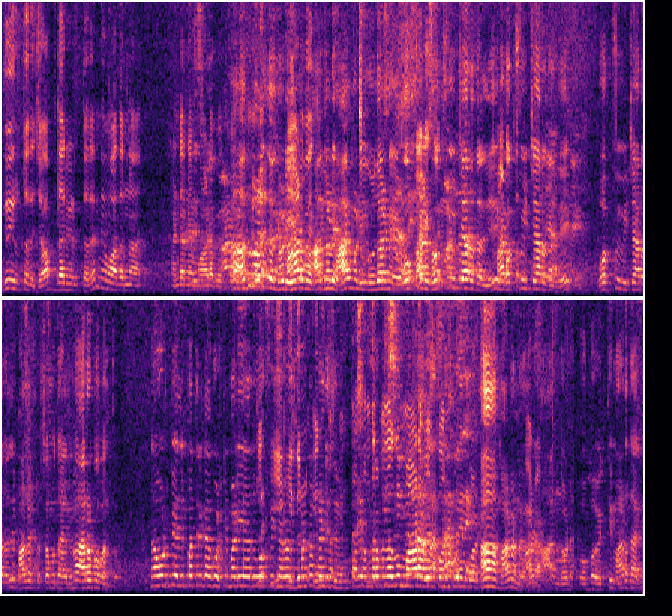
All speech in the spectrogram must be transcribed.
ಇದು ಇರ್ತದೆ ಜವಾಬ್ದಾರಿ ಇರ್ತದೆ ನೀವು ಅದನ್ನ ಖಂಡನೆ ಮಾಡಬೇಕು. ಅದು ಮಾಡಿದೆ ನೋಡಿ ಮಾಡ್ಬೇಕು. ನೋಡಿ ಹಾಗೆ ಮಾಡಿ ಈಗ ಉದಾಹರಣೆ ವಕ್ಫ್ ವಿಚಾರದಲ್ಲಿ. ವಕ್ಫ್ ವಿಚಾರದಲ್ಲಿ ವಕ್ಫ್ ವಿಚಾರದಲ್ಲಿ ಬಹಳಷ್ಟು ಸಮುದಾಯದ ಮೇಲೆ ಆರೋಪ ಬಂತು. ನಾವು ಉಡುಪಿಯಲ್ಲಿ ಪತ್ರಿಕಾಗೋಷ್ಠಿ ಮಾಡಿ ಅದು ವಕ್ಫ್ ವಿಚಾರ. ಸಂದರ್ಭದಾಗೂ ಮಾಡಬೇಕು ಅಂತ ಹಾ ಮಾಡೋಣ. ನೋಡ. ಒಬ್ಬ ವ್ಯಕ್ತಿ ಮಾಡಿದಾಗ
